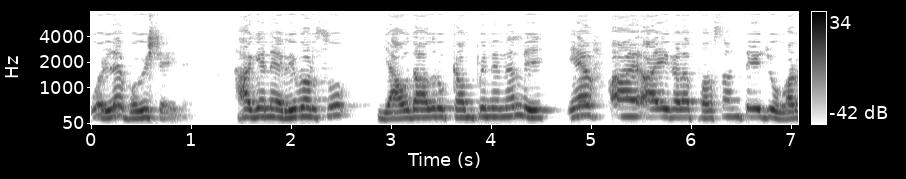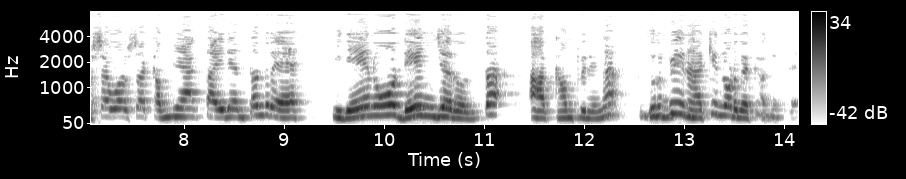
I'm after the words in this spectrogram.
ಒಳ್ಳೆ ಭವಿಷ್ಯ ಇದೆ. ಹಾಗೆಯೇ ರಿವರ್ಸು ಯಾವುದಾದ್ರೂ ಕಂಪನಿನಲ್ಲಿ ಎಫ್ ಐ ಐಗಳ ಪರ್ಸಂಟೇಜು ವರ್ಷ ವರ್ಷ ಕಮ್ಮಿ ಆಗ್ತಾ ಇದೆ ಅಂತಂದ್ರೆ ಇದೇನೋ ಡೇಂಜರ್ ಅಂತ ಆ ಕಂಪನಿನ ದುರ್ಬೀನ್ ಹಾಕಿ ನೋಡಬೇಕಾಗುತ್ತೆ.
